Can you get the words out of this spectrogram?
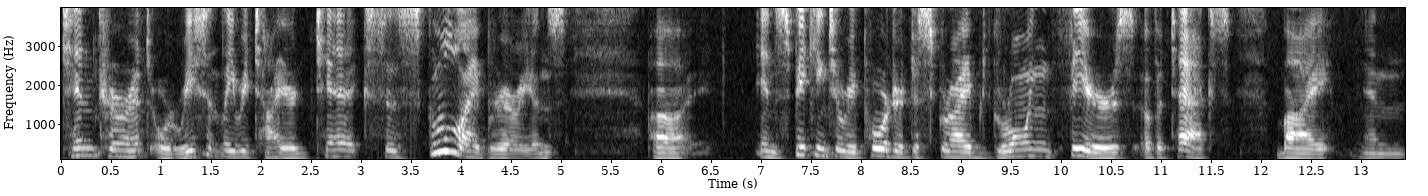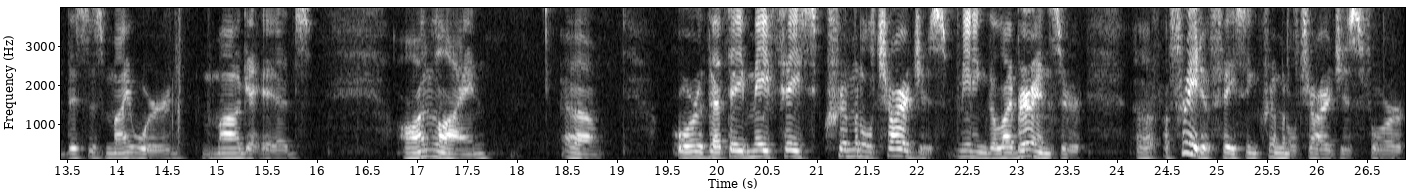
10 current or recently retired Texas school librarians, uh, in speaking to a reporter, described growing fears of attacks by, and this is my word, MAGA heads online, uh, or that they may face criminal charges, meaning the librarians are uh, afraid of facing criminal charges for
